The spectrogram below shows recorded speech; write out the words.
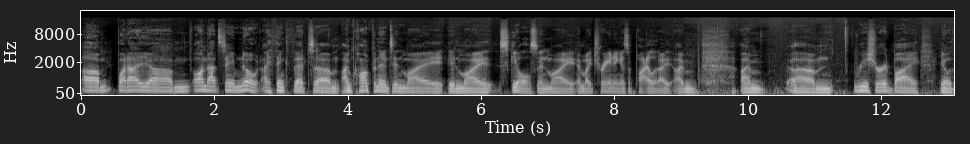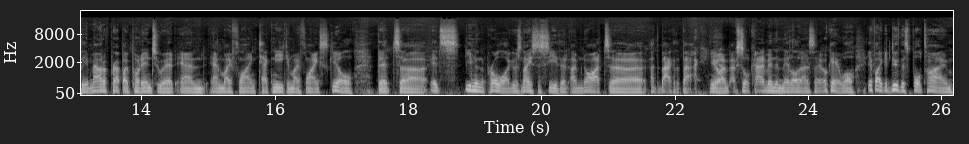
Um, but I, um, on that same note, I think that um, I'm confident in my in my skills and my and my training as a pilot. I, I'm I'm um, reassured by you know the amount of prep I put into it and and my flying technique and my flying skill. That uh, it's even in the prologue. It was nice to see that I'm not uh, at the back of the pack. You know, I'm, I'm still kind of in the middle, and I say, okay, well, if I could do this full time,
